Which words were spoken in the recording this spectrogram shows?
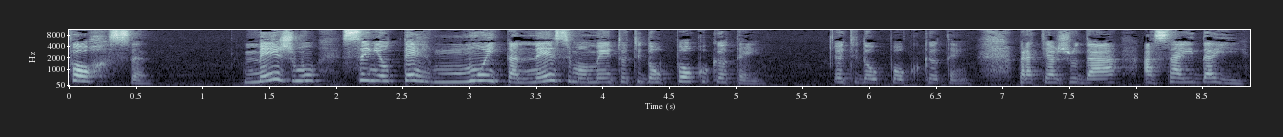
força, mesmo sem eu ter muita nesse momento, eu te dou o pouco que eu tenho. Eu te dou o pouco que eu tenho. Para te ajudar a sair daí.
